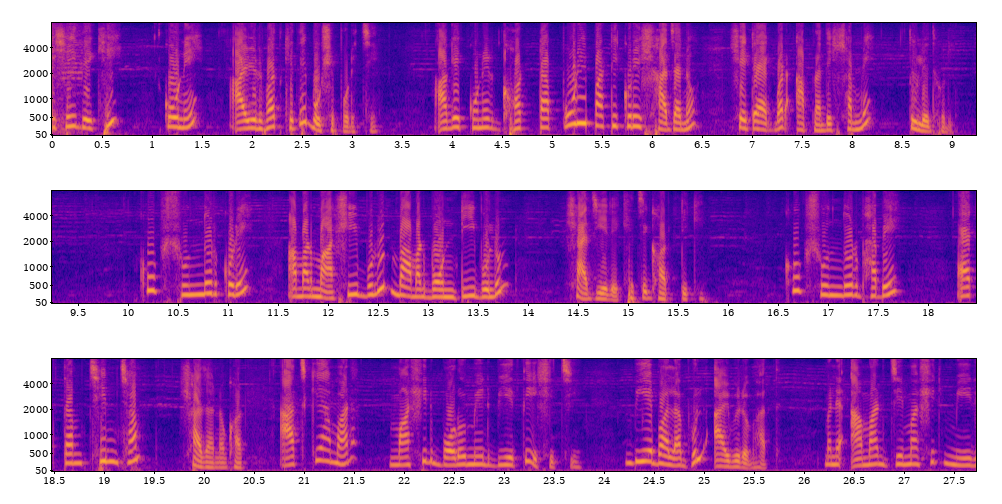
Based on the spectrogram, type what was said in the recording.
এসেই দেখি কোণে আয়ুর ভাত খেতে বসে পড়েছে। আগে কোণের ঘরটা পরিপাটি করে সাজানো, সেটা একবার আপনাদের সামনে তুলে ধরি। খুব সুন্দর করে আমার মাসিই বলুন বা আমার বোনটিই বলুন সাজিয়ে রেখেছে ঘরটিকে। খুব সুন্দরভাবে একদম ছিমছাম সাজানো ঘর। আজকে আমার মাসির বড় মেয়ের বিয়েতে এসেছি। বিয়ে বলা ভুল আইবুড়ো ভাত মানে আমার যে মাসির মেয়ের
